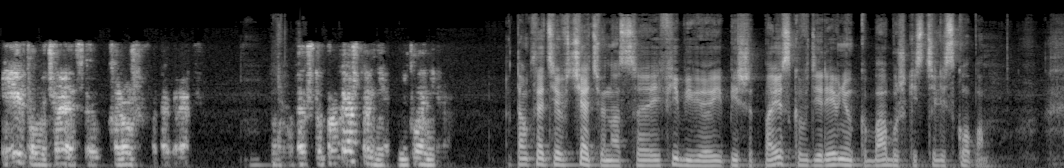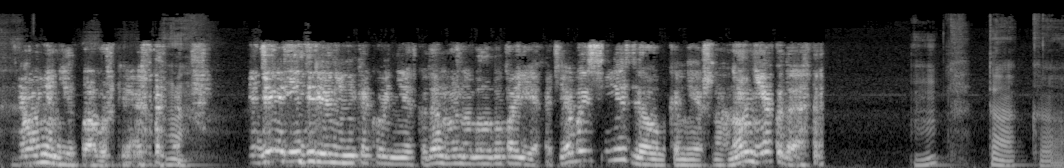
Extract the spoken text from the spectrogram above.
И получается хорошая фотография. Так что пока что нет, не планирую. Там, кстати, в чате у нас э, Фиби пишет поездка в деревню к бабушке с телескопом. А у меня нет бабушки. И, и деревни никакой нет, куда можно было бы поехать. Я бы съездил, конечно, но некуда. Так, э,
